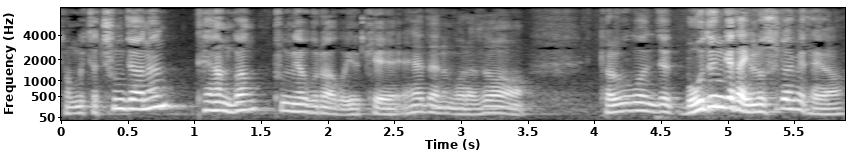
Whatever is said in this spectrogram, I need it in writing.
전기차 충전은 태양광 풍력으로 하고 이렇게 해야 되는 거라서 결국은 이제 모든 게 다 일로 수렴이 돼요.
